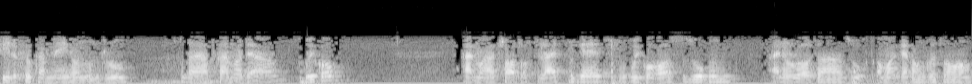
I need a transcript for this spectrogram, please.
Ziele für Chameleon und Drew. Von daher dreimal der Ryko einmal Charge of the Light Brigade, um Rico rauszusuchen. Eine Rota sucht Armageddon Ritter,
